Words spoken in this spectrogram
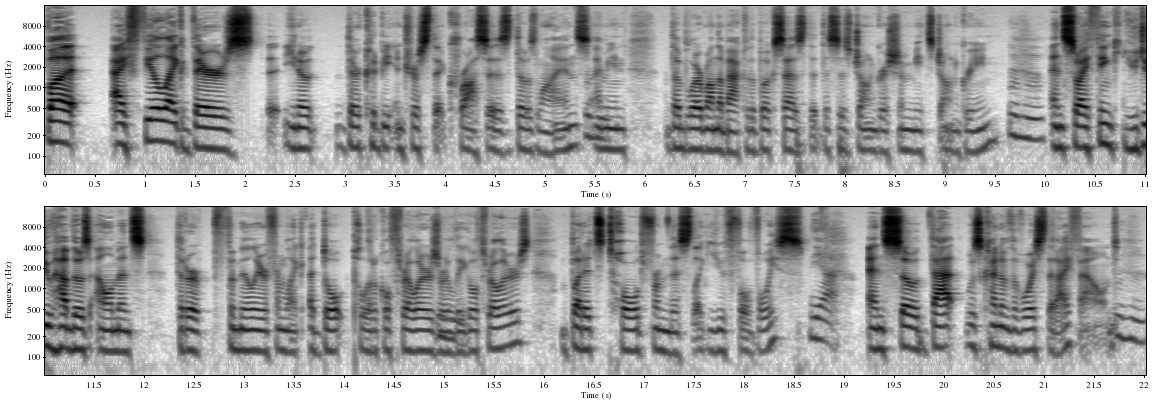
But I feel like there's, you know, there could be interest that crosses those lines. Mm-hmm. I mean, the blurb on the back of the book says that this is John Grisham meets John Green. Mm-hmm. And so I think you do have those elements that are familiar from like adult political thrillers or Mm-hmm. legal thrillers, but it's told from this like youthful voice. Yeah. And so that was kind of the voice that I found. Mm-hmm.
